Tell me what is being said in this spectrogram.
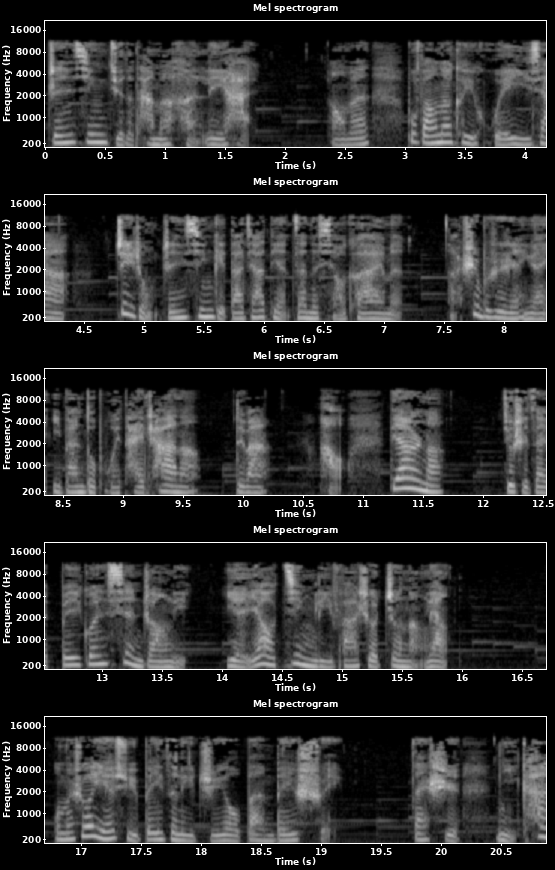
真心觉得他们很厉害。那我们不妨呢可以回忆一下这种真心给大家点赞的小可爱们啊，是不是人缘一般都不会太差呢？对吧？好，第二呢，就是在悲观现状里也要尽力发射正能量。我们说，也许杯子里只有半杯水，但是你看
